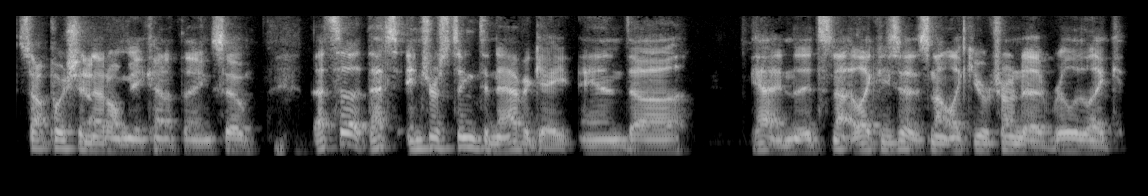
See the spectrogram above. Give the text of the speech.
stop pushing that on me kind of thing. So that's a that's interesting to navigate and uh yeah, and it's not like you said it's not like you were trying to really like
